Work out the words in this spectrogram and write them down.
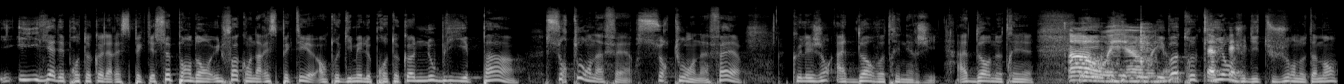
il y a des protocoles à respecter. Cependant, une fois qu'on a respecté, entre guillemets, le protocole, n'oubliez pas, surtout en affaires, surtout en affaires, que les gens adorent votre énergie, adorent notre énergie. Ah, oui, ah et, votre client, je dis toujours notamment,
